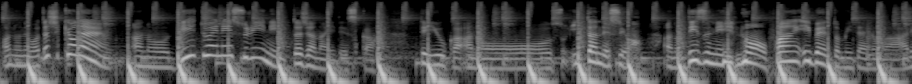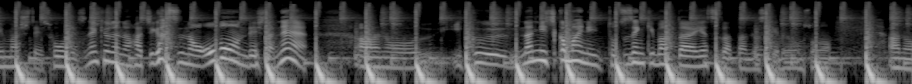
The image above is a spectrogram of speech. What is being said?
あのね私去年あの D23 に行ったじゃないですか。っていうかあのー、行ったんですよ。あのディズニーのファンイベントみたいのがありまして。そうですね。去年の8月のお盆でしたね。あの行く何日か前に突然決まったやつだったんですけれどもそのあの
